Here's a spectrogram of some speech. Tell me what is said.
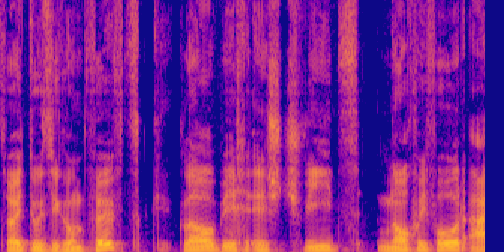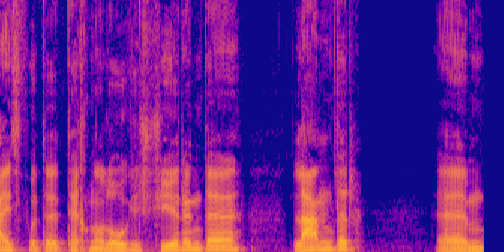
2050, glaube ich, ist die Schweiz nach wie vor eines der technologisch führenden Länder. Ähm,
